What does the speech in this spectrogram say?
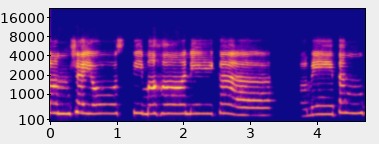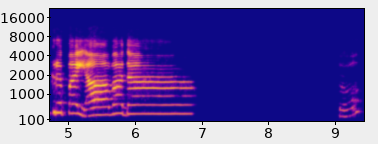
संशयोऽस्ति महानेक अमेतं कृपया वद So,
